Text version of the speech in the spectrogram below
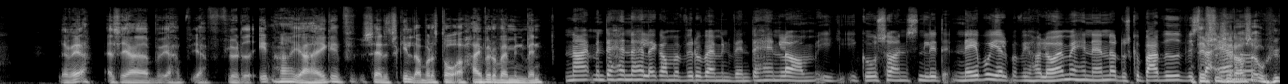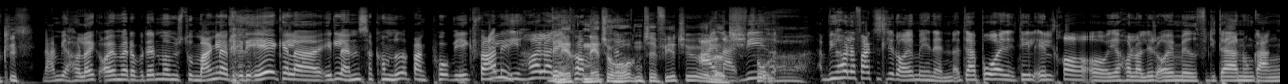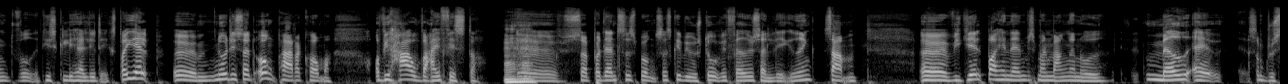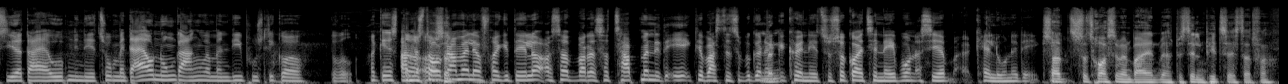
lad være. Altså, jeg, jeg, jeg har flyttet ind her, jeg har ikke sat et skilt op, hvor der står, hej, vil du være min ven? Nej, men det handler heller ikke om, at vil du være min ven. Det handler om, i, i godsøjne, sådan lidt nabohjælp, og vi holder øje med hinanden, og du skal bare vide, hvis det der synes er jeg da noget... også er uhyggeligt. Nej, men jeg holder ikke øje med dig på den måde. Hvis du mangler et, æg eller et eller andet, så kom ned og bank på. Vi er ikke farlige. vi holder Net, Velkommen. netto åben til 24 Nej, eller nej, vi, vi holder faktisk lidt øje med hinanden, og der bor en del ældre, og jeg holder lidt øje med, fordi der er nogle gange, du ved, at de skal lige have lidt ekstra hjælp. Øhm, nu er det så et ung par, der kommer, og vi har jo vejfester, så på den tidspunkt, så skal vi jo stå ved fadøsanlægget, ikke, sammen. Øh, vi hjælper hinanden, hvis man mangler noget. Mad er, som du siger, der er åben i Netto, men der er jo nogle gange, hvor man lige pludselig går, du ved, har gæster. Og man står og, og gang med at lave frikadeller, og så var der så tabt man et æg. Det er bare sådan, så begynder Men- jeg ikke at køre netto. Så går jeg til naboen og siger, kan jeg låne et æg? Så, så tror jeg simpelthen bare, at jeg endte med at bestille en pizza i stedet for.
